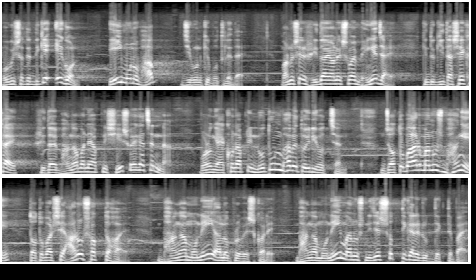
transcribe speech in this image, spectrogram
ভবিষ্যতের দিকে এগোন। এই মনোভাব জীবনকে বদলে দেয়। মানুষের হৃদয় অনেক সময় ভেঙে যায়, কিন্তু গীতা শেখায়, হৃদয় ভাঙা মানে আপনি শেষ হয়ে গেছেন না, বরং এখন আপনি নতুনভাবে তৈরি হচ্ছেন। যতবার মানুষ ভাঙে, ততবার সে আরও শক্ত হয়। ভাঙা মনেই আলো প্রবেশ করে, ভাঙা মনেই মানুষ নিজের সত্যিকারের রূপ দেখতে পায়।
